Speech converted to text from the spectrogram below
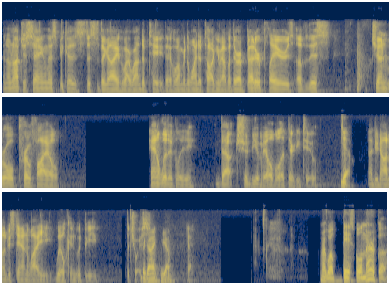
and I'm not just saying this because this is the guy who I wound up ta- that who I'm going to wind up talking about, but there are better players of this general profile analytically that should be available at 32. Yeah. I do not understand why Wilken would be the choice. The guy, yeah. Yeah. All right, well, Baseball America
